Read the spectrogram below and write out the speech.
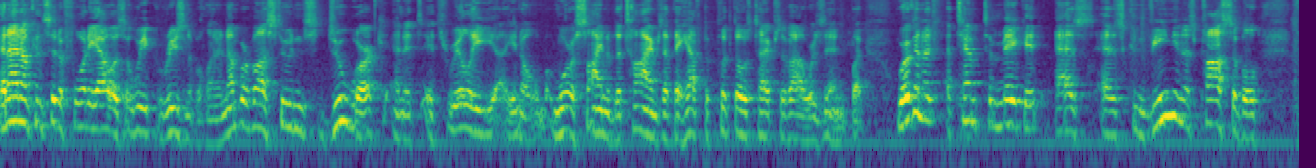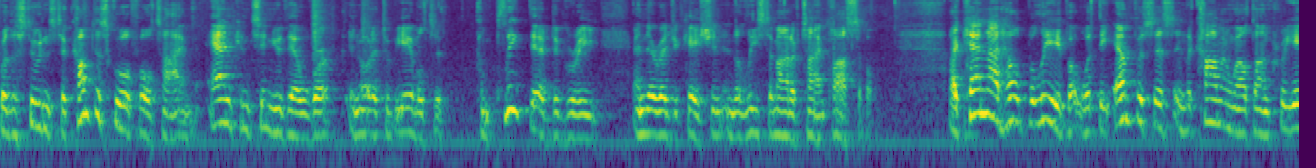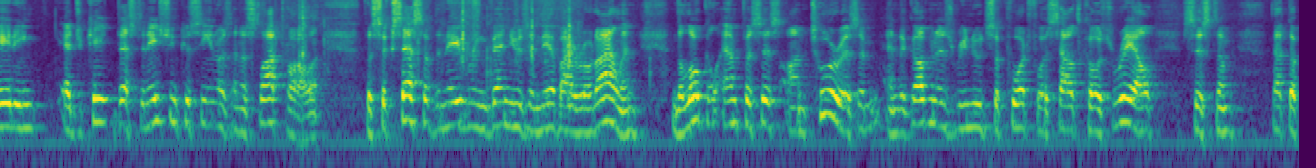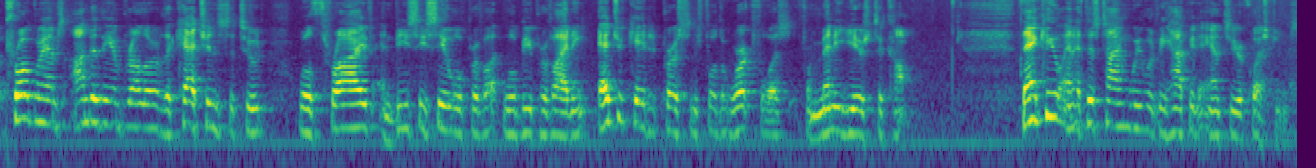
And I don't consider 40 hours a week reasonable. And a number of our students do work, and it's, it's really, uh, you know, more a sign of the times that they have to put those types of hours in. But we're going to attempt to make it as, as convenient as possible for the students to come to school full-time and continue their work in order to be able to complete their degree and their education in the least amount of time possible. I cannot help believe, but with the emphasis in the Commonwealth on creating educate, destination casinos and a slot parlor, the success of the neighboring venues in nearby Rhode Island, and the local emphasis on tourism and the governor's renewed support for a South Coast rail system, that the programs under the umbrella of the Catch Institute will thrive and BCC will, provi- will be providing educated persons for the workforce for many years to come. Thank you, and at this time, we would be happy to answer your questions.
